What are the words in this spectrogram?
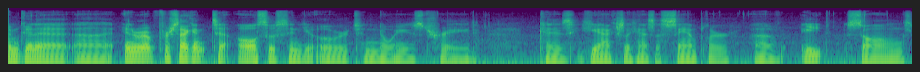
I'm to uh, interrupt for a second to also send you over to Noise Trade because he actually has a sampler of eight songs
